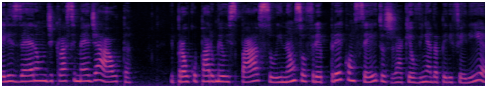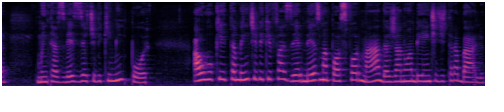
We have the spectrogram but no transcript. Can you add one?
eles eram de classe média alta. E para ocupar o meu espaço e não sofrer preconceitos, já que eu vinha da periferia, muitas vezes eu tive que me impor. Algo que também tive que fazer mesmo após formada, já no ambiente de trabalho,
